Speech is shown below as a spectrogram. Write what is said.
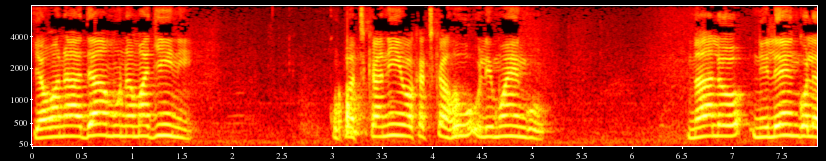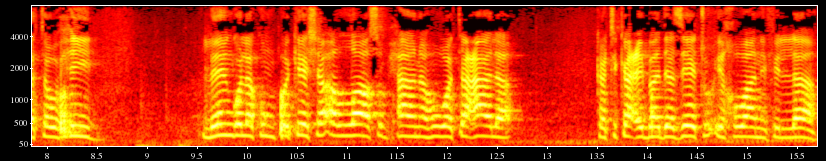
ya wanadamu na majini kupatikaniwa katika huu ulimwengu. Nalo ni lengo la tauhid lengo la kumpokesha Allah subhanahu wa ta'ala katika ibada zetu ikhwani fillah.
